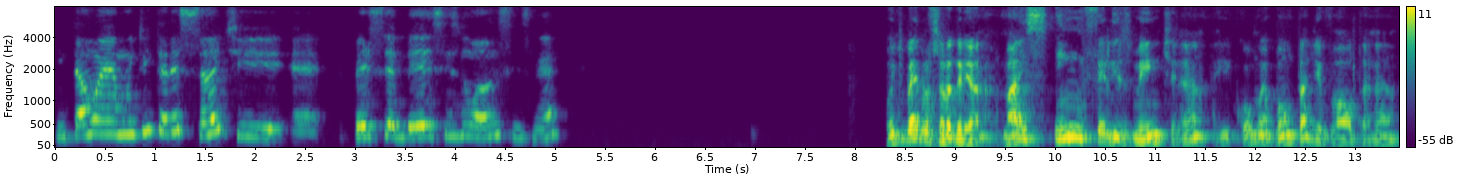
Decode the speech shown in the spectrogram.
Então é muito interessante é, perceber esses nuances, né? Muito bem, professora Adriana. Mas, infelizmente, né? E como é bom estar de volta, né?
